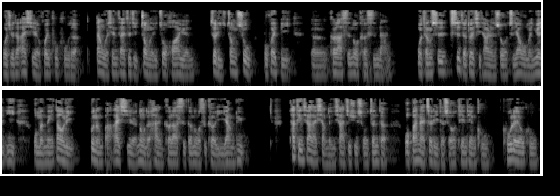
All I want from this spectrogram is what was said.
我觉得艾希尔灰扑扑的。但我现在自己种了一座花园，这里种树不会比呃克拉斯诺克斯难。我曾是试着对其他人说，只要我们愿意，我们没道理不能把艾希尔弄得和克拉斯跟诺斯克一样绿。”他停下来想了一下，继续说：“真的，我搬来这里的时候天天哭，哭了又哭。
